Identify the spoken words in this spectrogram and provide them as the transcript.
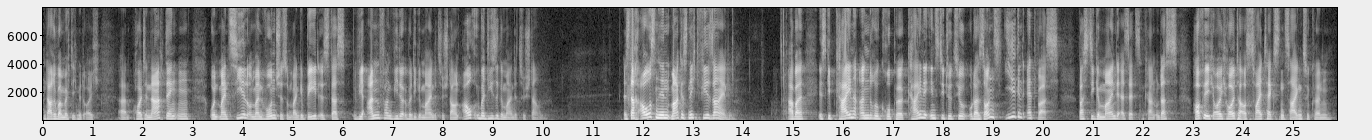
Und darüber möchte ich mit euch äh, heute nachdenken. Und mein Ziel und mein Wunsch ist und mein Gebet ist, dass wir anfangen, wieder über die Gemeinde zu staunen, auch über diese Gemeinde zu staunen. Es nach außen hin mag es nicht viel sein. Aber es gibt keine andere Gruppe, keine Institution oder sonst irgendetwas, was die Gemeinde ersetzen kann. Und das hoffe ich euch heute aus zwei Texten zeigen zu können.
